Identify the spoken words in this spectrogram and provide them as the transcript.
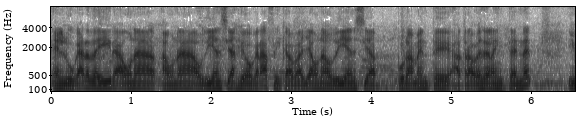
en lugar de ir a una, a una audiencia geográfica, vaya a una audiencia puramente a través de la internet y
